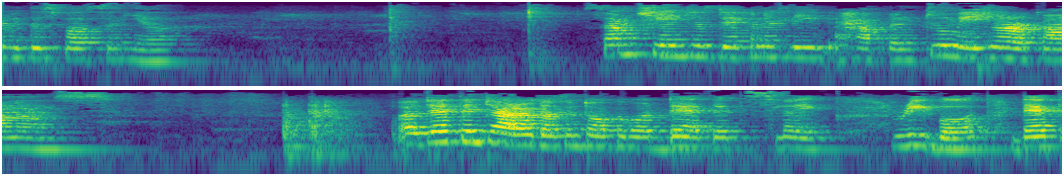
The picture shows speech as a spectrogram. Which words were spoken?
Happened with this person here. Some change has definitely happened. Two major arcanas. Well, death in tarot doesn't talk about death. It's like rebirth, death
